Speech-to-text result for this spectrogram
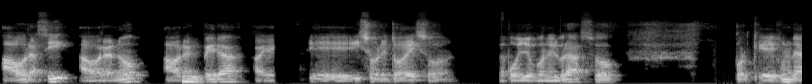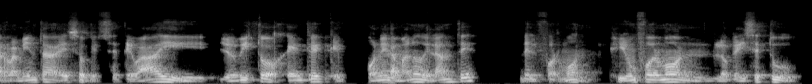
ahora sí, ahora no, ahora Mm. espera, eh, eh, y sobre todo eso, apoyo con el brazo, porque es una herramienta eso que se te va y yo he visto gente que pone la mano delante del formón, y un formón, lo que dices tú,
